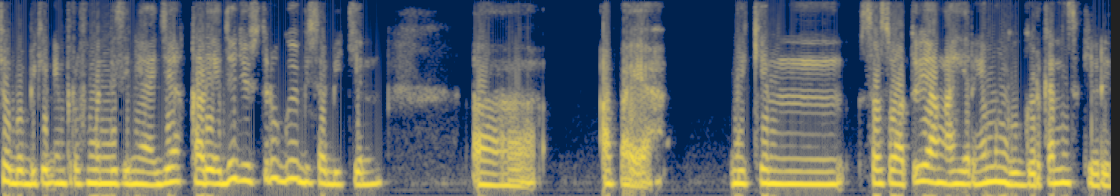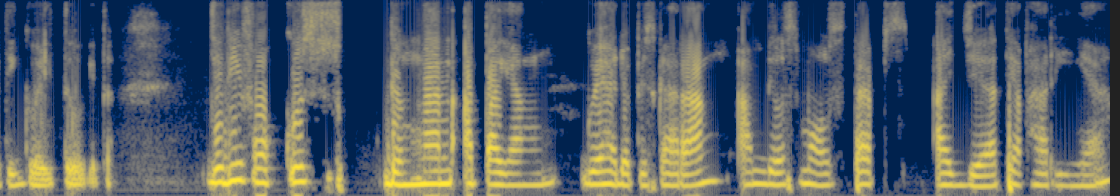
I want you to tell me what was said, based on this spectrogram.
coba bikin improvement di sini aja. Kali aja justru gue bisa bikin uh, apa ya bikin sesuatu yang akhirnya menggugurkan insecurity gue itu gitu. Jadi fokus dengan apa yang gue hadapi sekarang ambil small steps aja tiap harinya.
